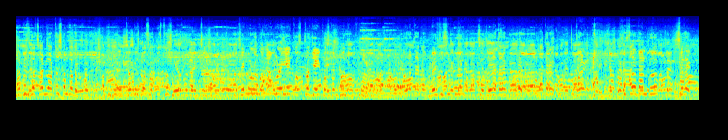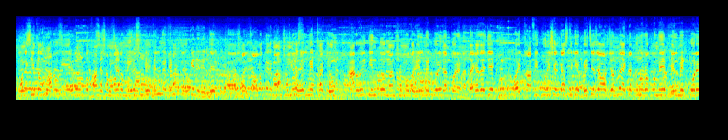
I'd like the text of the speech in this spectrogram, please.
ছাব্বিশ বছর আমি অর্থ সম্পাদক ছাব্বিশ বছর অর্থ সম্পাদক আমার এই কষ্ট যে এই কষ্ট আমি। আল্লাহ তাকে বেশি দান করুক কামনা চালকের মানসম্মত হেলমেট থাকলেও আরোহী কিন্তু মানসম্মত হেলমেট পরিধান করে না। দেখা যায় যে ওই ট্রাফিক পুলিশের কাছ থেকে বেঁচে যাওয়ার জন্য একটা কোনো রকমে হেলমেট পরে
